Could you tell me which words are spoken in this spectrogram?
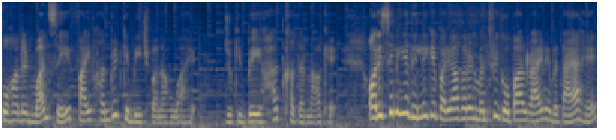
401 से 500 के बीच बना हुआ है, जो कि बेहद खतरनाक है। और इसीलिए दिल्ली के पर्यावरण मंत्री गोपाल राय ने बताया है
